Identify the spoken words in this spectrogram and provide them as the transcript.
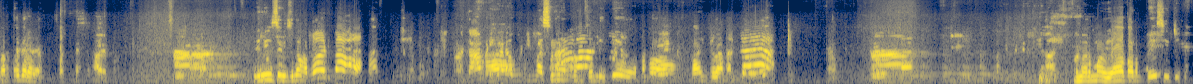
வர்த்தகரக பெரிய சைஸ் தான் நம்ம சீனாபுரம் சொல்லிட்டு நம்ம வாங்கிக்கலாம் வியாபாரம் பேசிட்டு இருக்கோம்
